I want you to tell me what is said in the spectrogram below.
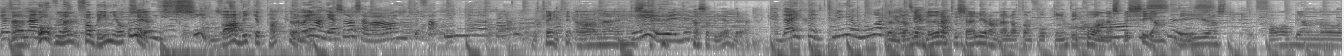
Jag tror oh, men Fabinho också ju. Oj, shit. Va, vilket pack Det var ju hörni. han jag sa såhär, va? Inte Fabinho. Vi tänkte Ja, nej. Gud. Ja, så blev det. Det där är sjukt. Tre walkouts Undrar om det blir att vi säljer dem eller att de får åka in till ikon Ja, SBC'n. precis. Det är ju en Fabian och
